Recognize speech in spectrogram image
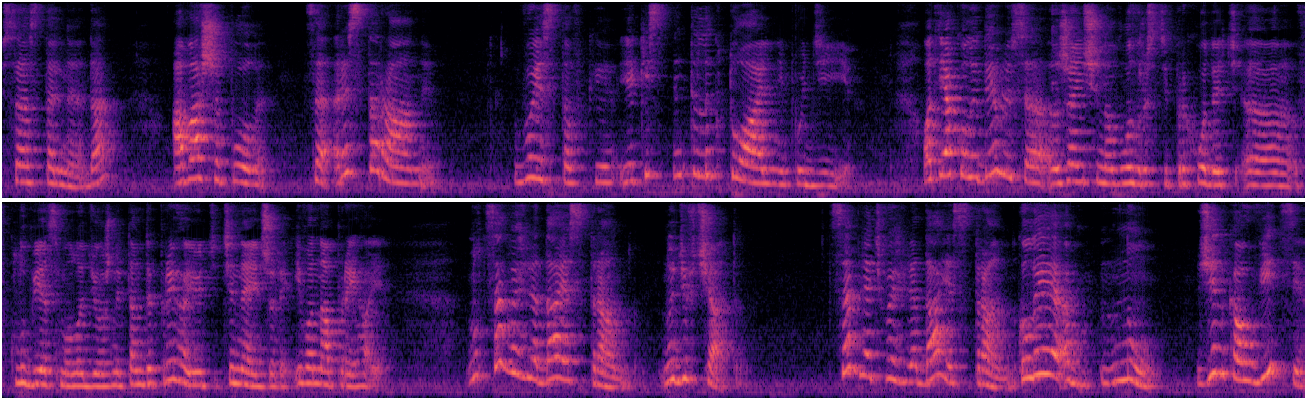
все остальне. Да? А ваше поле це ресторани, виставки, якісь інтелектуальні події. От я коли дивлюся, жінка в возрасті приходить е, в клубець молодіжний, там, де пригають тінейджери, і вона пригає. Ну, це виглядає странно. Ну, дівчата, це, блядь, виглядає странно. Коли е, ну, жінка у віці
